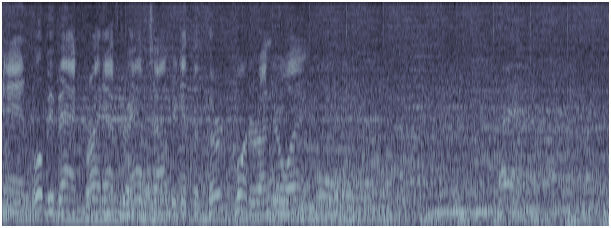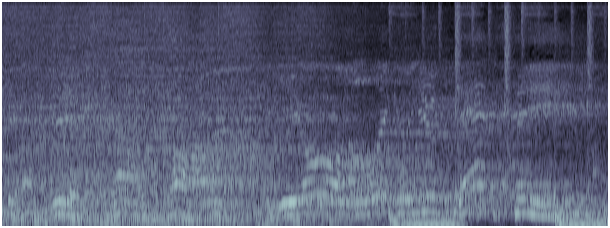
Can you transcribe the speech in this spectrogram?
And we'll be back right after halftime to get the third quarter underway. Your Youth Dance Team.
